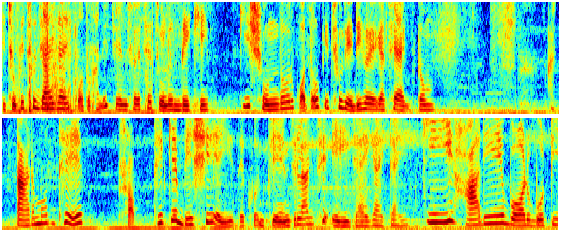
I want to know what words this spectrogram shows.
কিছু কিছু জায়গায় কতখানি চেঞ্জ হয়েছে চলুন দেখি। কি সুন্দর, কত কিছু রেডি হয়ে গেছে একদম। আর তার মধ্যে সব থেকে বেশি এই দেখুন চেঞ্জ লাগছে এই জায়গাটাই কি হারে বরবটি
